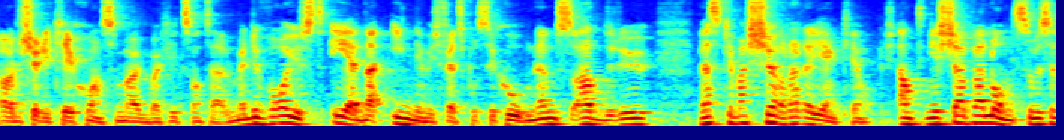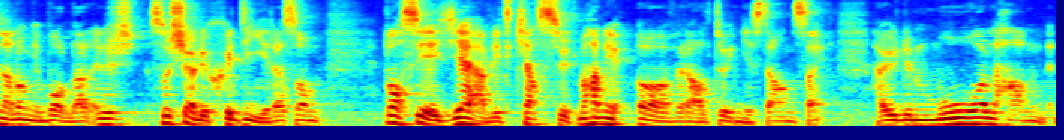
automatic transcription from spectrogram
ja du körde Kejon som högerback lite sånt här. Men det var just ena innermittfältspositionen så hade du, vem ska man köra där egentligen? Antingen kör Alonso med sina långa bollar eller så kör du Khedira som bara ser jävligt kass ut men han är överallt och ingenstans. Han, han gjorde mål, han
